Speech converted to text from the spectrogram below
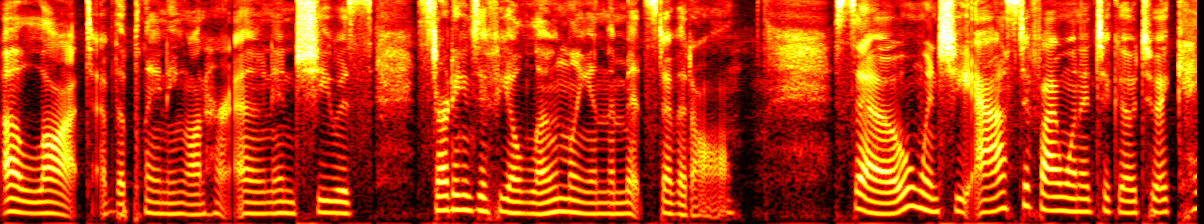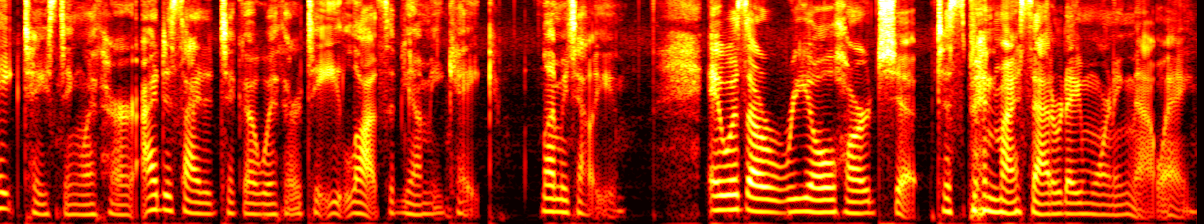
a lot of the planning on her own, and she was starting to feel lonely in the midst of it all. So, when she asked if I wanted to go to a cake tasting with her, I decided to go with her to eat lots of yummy cake. Let me tell you, it was a real hardship to spend my Saturday morning that way.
